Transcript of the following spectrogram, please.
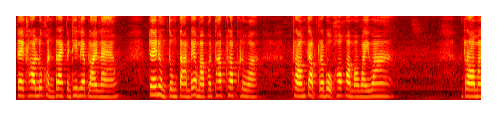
ได้คลอดลูกคนแรกเป็นที่เรียบร้อยแล้ว โดยหนุ่มตุมตามได้ออกมาโพสภาพครอบครัว พร้อมกับระบุข้อความเอาไว้ว่า รอมา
